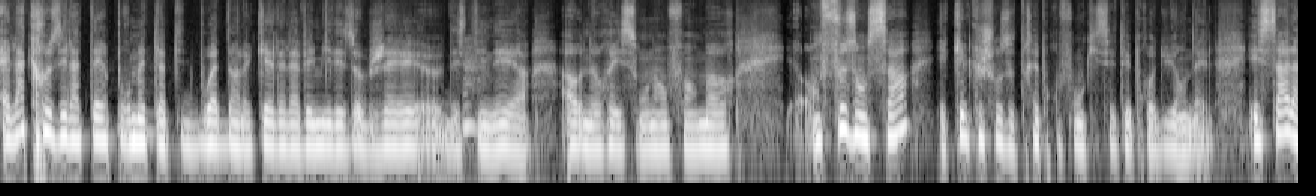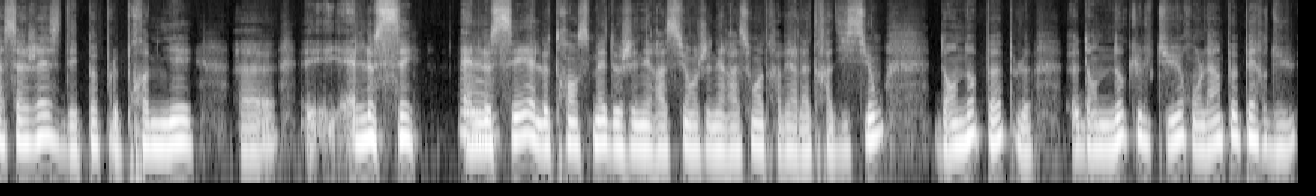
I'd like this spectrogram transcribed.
Elle a creusé la terre pour mettre la petite boîte dans laquelle elle avait mis les objets euh, destinés à, à honorer son enfant mort. En faisant ça, il y a quelque chose de très profond qui s'était produit en elle. Et ça, la sagesse des peuples premiers, euh, elle le sait. Elle Mm. le sait, elle le transmet de génération en génération à travers la tradition. Dans nos peuples, euh, dans nos cultures, on l'a un peu perdu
